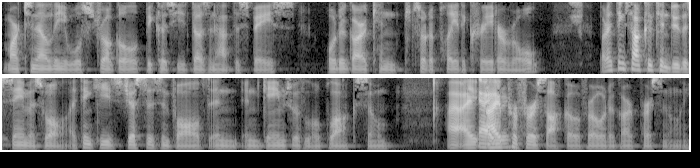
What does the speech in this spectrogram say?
Martinelli will struggle because he doesn't have the space. Odegaard can sort of play the creator role. But I think Saka can do the same as well. I think he's just as involved in, in games with low blocks. So I, I, I I prefer Saka over Odegaard personally.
